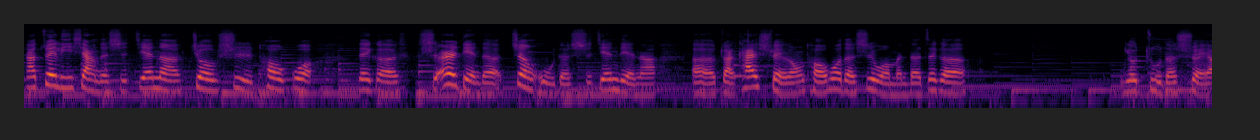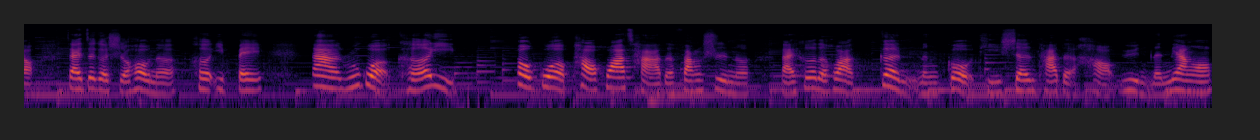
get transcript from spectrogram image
那最理想的时间呢，就是透过这个十二点的正午的时间点呢，呃，转开水龙头或者是我们的这个有煮的水哦，在这个时候呢，喝一杯。那如果可以透过泡花茶的方式呢来喝的话，更能够提升它的好运能量哦。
